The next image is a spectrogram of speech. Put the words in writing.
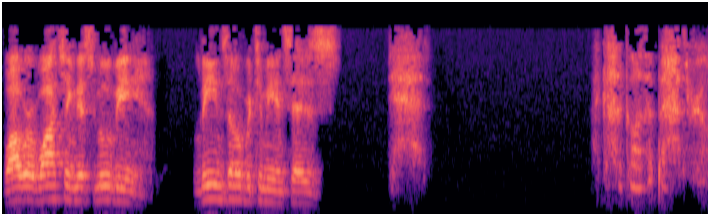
while we're watching this movie, leans over to me and says, Dad, I gotta go to the bathroom.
